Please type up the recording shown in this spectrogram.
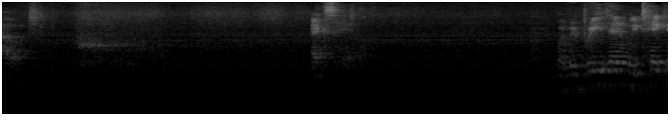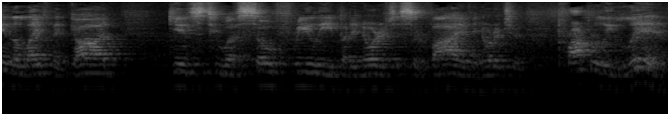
out. Exhale. When we breathe in, we take in the life that God gives to us so freely, but in order to survive, in order to properly live,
